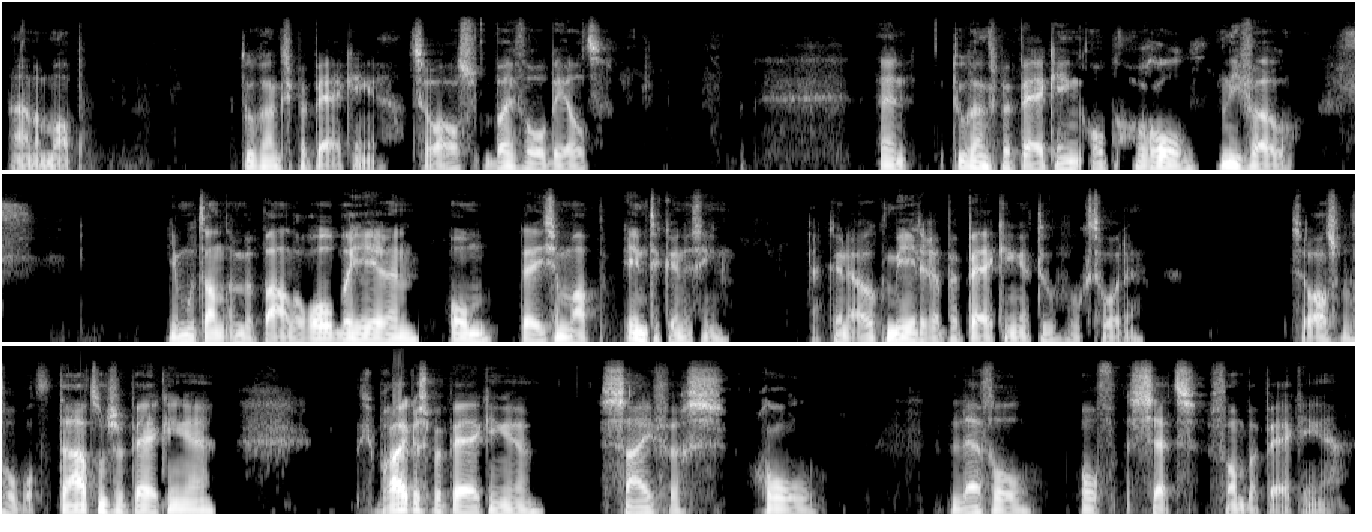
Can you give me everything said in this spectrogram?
aan een map toegangsbeperkingen, zoals bijvoorbeeld een toegangsbeperking op rolniveau. Je moet dan een bepaalde rol beheren om deze map in te kunnen zien. Er kunnen ook meerdere beperkingen toegevoegd worden, zoals bijvoorbeeld datumsbeperkingen, gebruikersbeperkingen, cijfers, rol, level of sets van beperkingen.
